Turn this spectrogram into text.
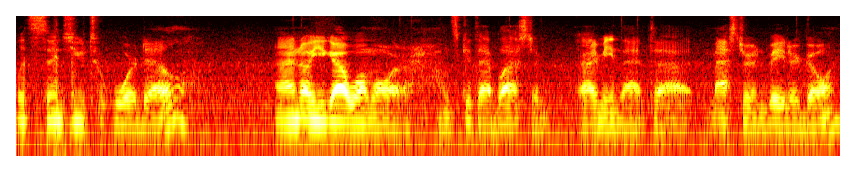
Let's send you to Wardell. And I know you got one more. Let's get that blaster. I mean that uh, Master Invader going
